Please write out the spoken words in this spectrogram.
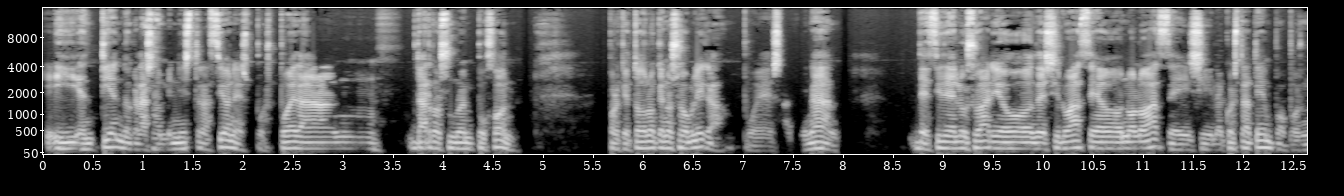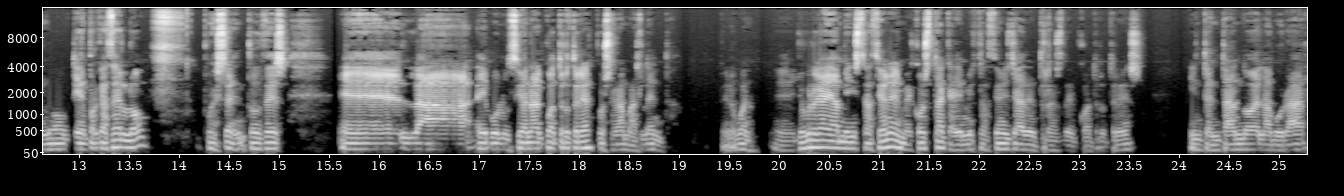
y entiendo que las administraciones pues puedan darnos un empujón, porque todo lo que nos obliga, pues al final decide el usuario de si lo hace o no lo hace y si le cuesta tiempo, pues no tiene por qué hacerlo, pues entonces eh, la evolución al 4.3 pues será más lenta. Pero bueno, eh, yo creo que hay administraciones, me consta que hay administraciones ya detrás del 4.3 intentando elaborar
